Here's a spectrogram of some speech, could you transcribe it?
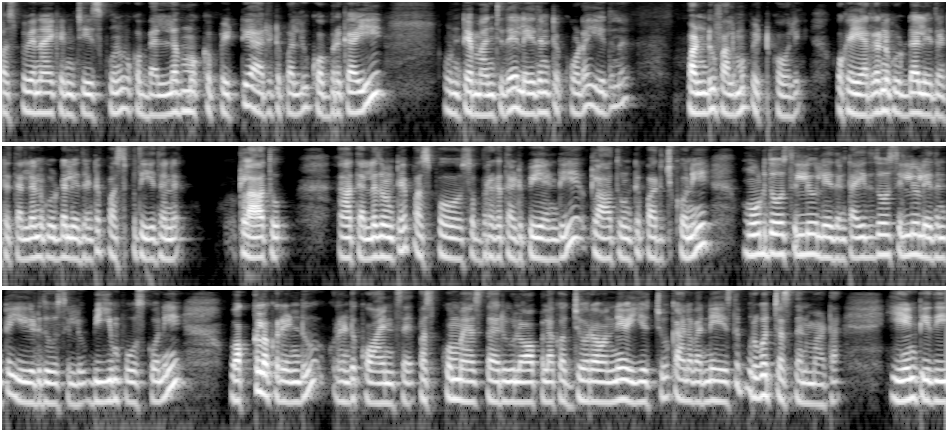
పసుపు వినాయకుడిని చేసుకొని ఒక బెల్లం మొక్క పెట్టి అరటిపళ్ళు కొబ్బరికాయ ఉంటే మంచిదే లేదంటే కూడా ఏదైనా పండు ఫలము పెట్టుకోవాలి. ఒక ఎర్రని గుడ్డ లేదంటే తెల్లని గుడ్డ లేదంటే పసుపుది ఏదైనా క్లాత్. తెల్లది ఉంటే పసుపు శుభ్రంగా తడిపేయండి. క్లాత్ ఉంటే పరుచుకొని మూడు దోశలు లేదంటే ఐదు దోశలు లేదంటే ఏడు దోశలు బియ్యం పోసుకొని ఒక్కలు ఒక రెండు రెండు కాయిన్స్. పసుపు కొమ్మ వేస్తారు లోపల ఖర్జూరం అన్నీ వేయచ్చు. కానీ అవన్నీ వేస్తే పురుగు వచ్చేస్తుంది అనమాట ఏంటిది?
